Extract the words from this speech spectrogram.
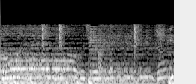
Lord, Lord.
